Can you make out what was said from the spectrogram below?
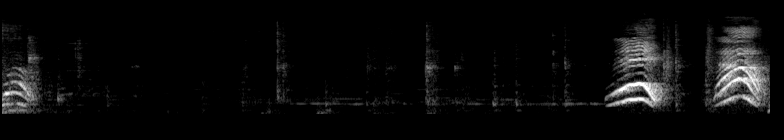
Wow. Hey! Stop!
